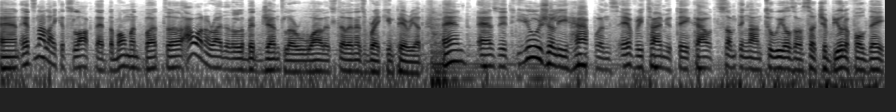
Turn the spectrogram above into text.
and it's not like it's locked at the moment but uh, I want to ride it a little bit gentler while it's still in its break-in period. And as it usually happens every time you take out something on two wheels on such a beautiful day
